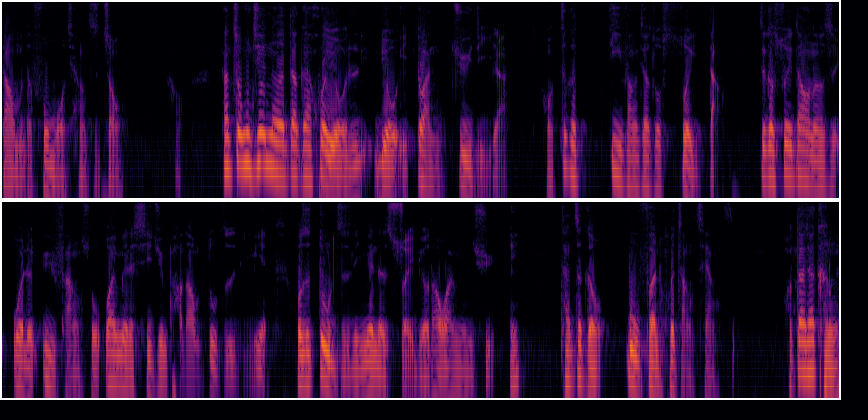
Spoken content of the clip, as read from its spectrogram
到我们的腹膜腔之中。好，那中间呢，大概会有留一段距离啦。好，这个地方叫做隧道。这个隧道呢，是为了预防说外面的细菌跑到我们肚子里面，或是肚子里面的水流到外面去。诶，它这个部分会长这样子。好，大家可能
